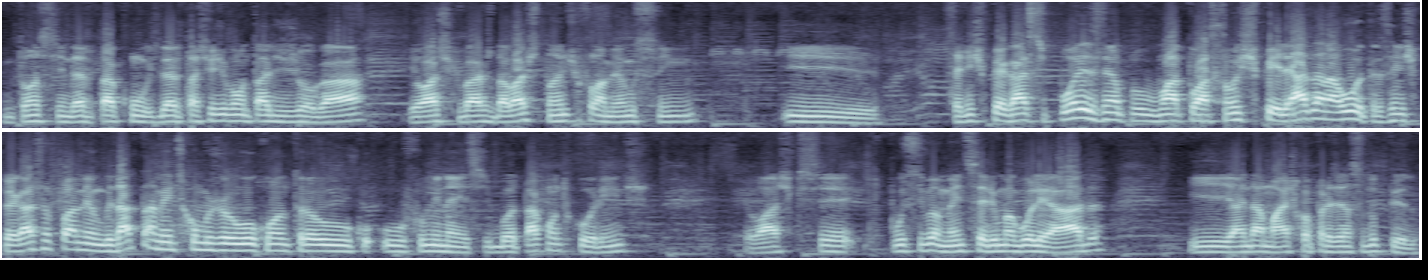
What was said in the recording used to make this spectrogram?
Então assim, deve estar tá com, deve estar tá cheio de vontade de jogar. Eu acho que vai ajudar bastante o Flamengo sim. E se a gente pegasse, por exemplo, uma atuação espelhada na outra, se a gente pegasse o Flamengo exatamente como jogou contra o, o Fluminense e botar contra o Corinthians, eu acho que, se, possivelmente seria uma goleada e ainda mais com a presença do Pedro.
